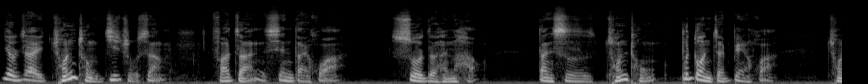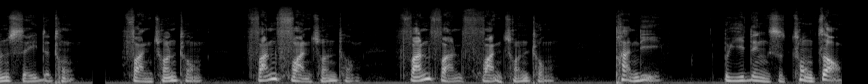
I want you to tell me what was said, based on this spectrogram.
要在传统基础上。发展现代化说得很好，但是传统不断在变化，传谁的统？反传统，反反传统，反反反传统。叛逆不一定是创造，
